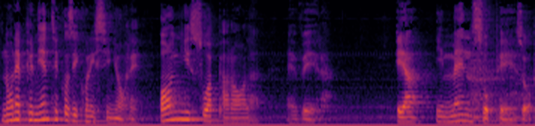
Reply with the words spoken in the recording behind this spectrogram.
Non è per niente così con il Signore. Ogni sua parola è vera e ha immenso peso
